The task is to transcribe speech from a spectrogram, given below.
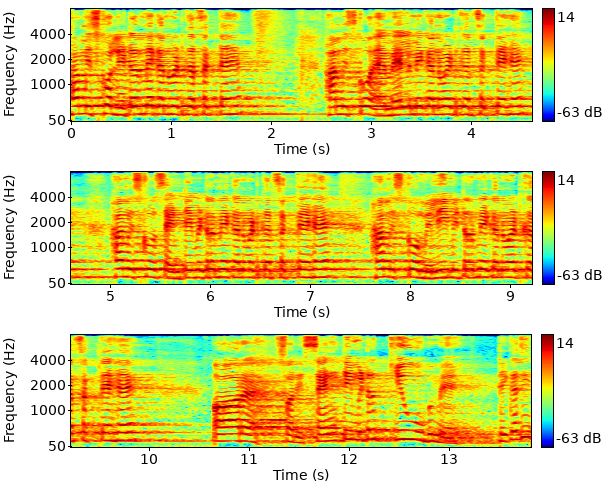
हम इसको लीटर में कन्वर्ट कर सकते हैं। हम इसको एम में कन्वर्ट कर सकते हैं, हम इसको सेंटीमीटर में कन्वर्ट कर सकते हैं, हम इसको मिलीमीटर में कन्वर्ट कर सकते हैं, और सॉरी सेंटीमीटर क्यूब में, ठीक है जी?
